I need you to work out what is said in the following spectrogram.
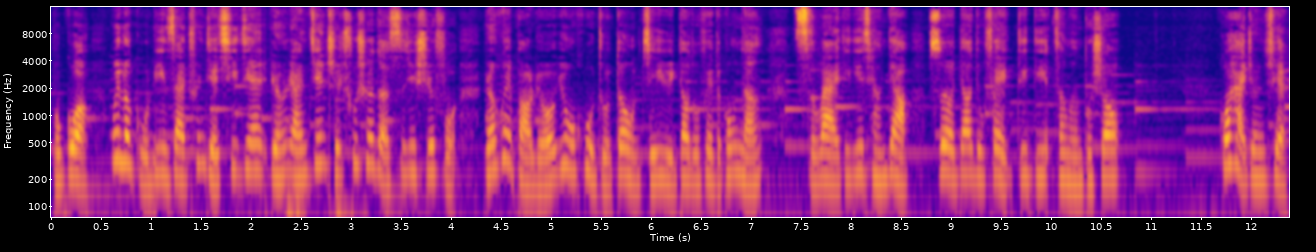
不过，为了鼓励在春节期间仍然坚持出车的司机师傅，仍会保留用户主动给予调度费的功能。此外，滴滴强调，所有调度费滴滴分文不收。国海证券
